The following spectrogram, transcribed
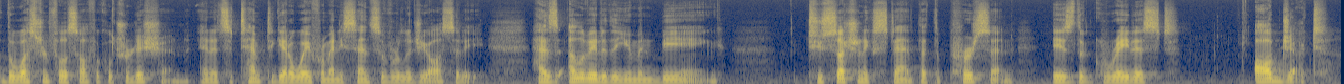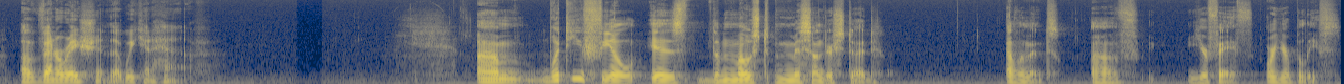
the Western philosophical tradition, in its attempt to get away from any sense of religiosity, has elevated the human being to such an extent that the person is the greatest object of veneration that we can have. Um, what do you feel is the most misunderstood element of your faith or your beliefs?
